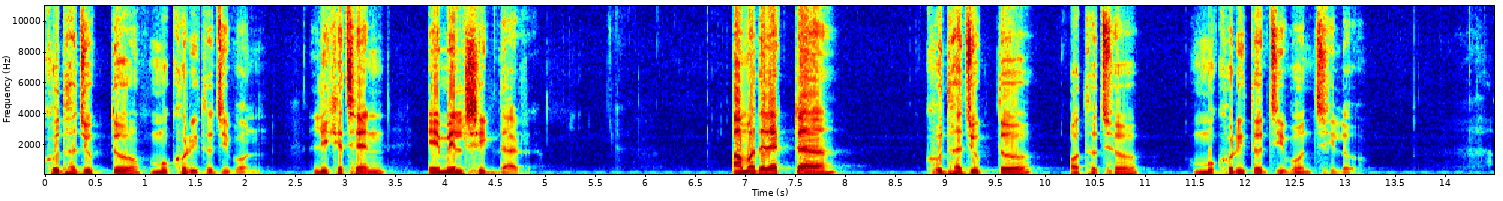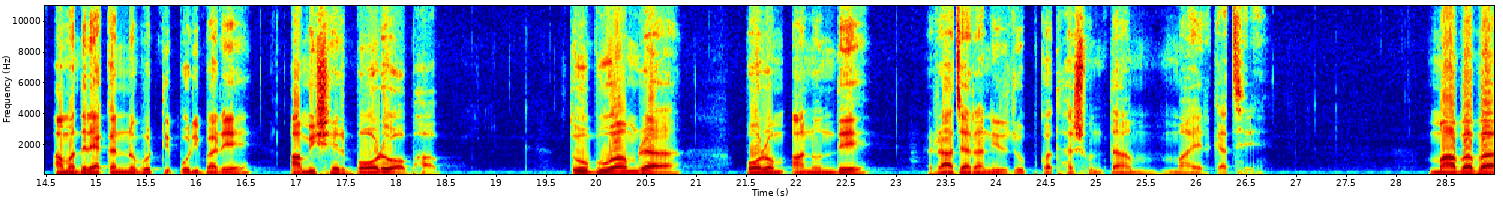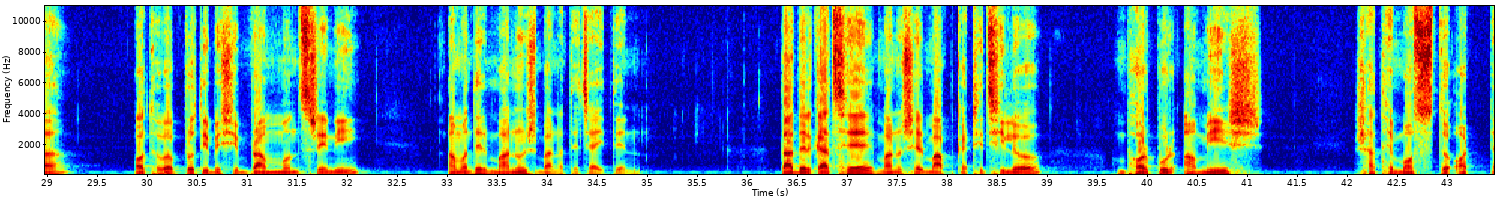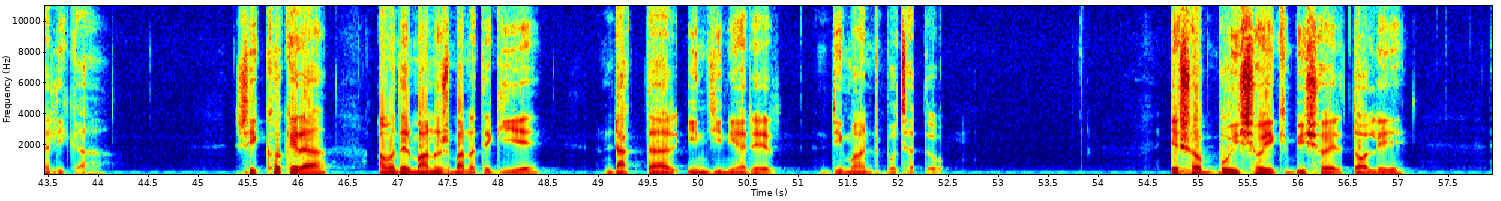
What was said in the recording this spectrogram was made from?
ক্ষুধাযুক্ত মুখরিত জীবন। লিখেছেন M L Sikdar. আমাদের একটা ক্ষুধাযুক্ত অথচ মুখরিত জীবন ছিল। আমাদের একান্নবর্তী পরিবারে আমিষের বড় অভাব। তবুও আমরা পরম আনন্দে রাজা রানীর রূপকথা শুনতাম মায়ের কাছে। মা বাবা অথবা প্রতিবেশী ব্রাহ্মণ শ্রেণি আমাদের মানুষ বানাতে চাইতেন। তাদের কাছে মানুষের মাপকাঠি ছিল ভরপুর আমিষ, সাথে মস্ত অট্টালিকা। শিক্ষকেরা আমাদের মানুষ বানাতে গিয়ে ডাক্তার, ইঞ্জিনিয়ারের ডিমান্ড বোঝাতো। এসব বৈষয়িক বিষয়ের তলে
